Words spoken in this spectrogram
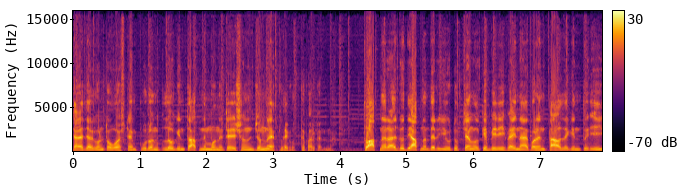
চার হাজার ঘণ্টা ওয়াচ টাইম পূরণ করলেও কিন্তু আপনি মনিটাইজেশনের জন্য অ্যাপ্লাই করতে পারবেন না। তো আপনারা যদি আপনাদের ইউটিউব চ্যানেলকে ভেরিফাই না করেন, তাহলে কিন্তু এই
